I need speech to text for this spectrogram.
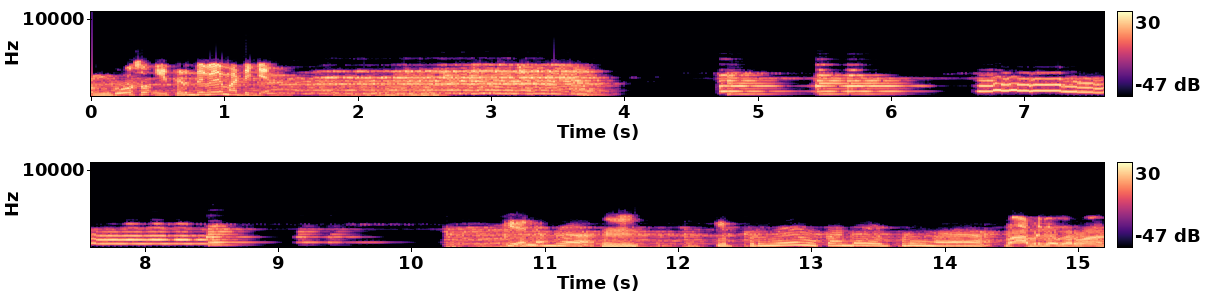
சந்தோஷமா. நீங்க திருந்தவே மாட்டீங்க. என்னங்க? இப்படியே உட்கார்ந்தா எப்படிங்க? வா அப்படி போய் உட்காருவோம்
